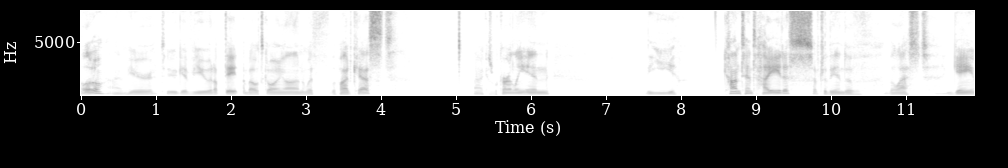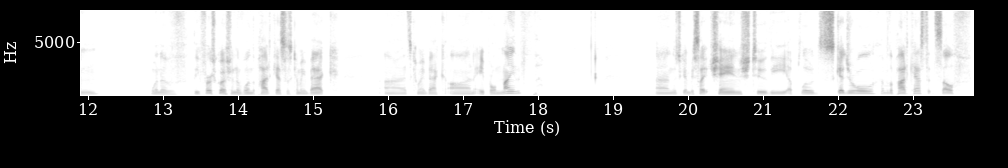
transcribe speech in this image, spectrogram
Hello, I'm here to give you an update about what's going on with the podcast. Because uh, we're currently in the content hiatus after the end of the last game. One of the first question of when the podcast is coming back. Uh, it's coming back on April 9th. And there's going to be a slight change to the upload schedule of the podcast itself.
